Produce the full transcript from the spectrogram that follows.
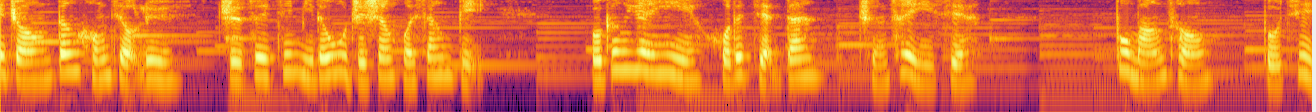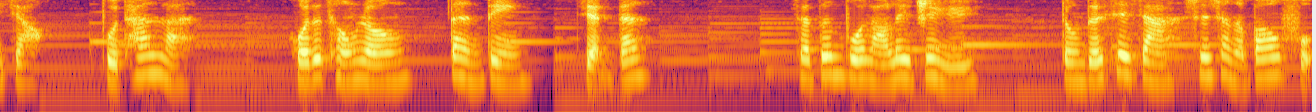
那种灯红酒绿、纸醉金迷的物质生活相比，我更愿意活得简单、纯粹一些，不盲从，不计较，不贪婪，活得从容、淡定、简单。在奔波劳累之余，懂得卸下身上的包袱，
